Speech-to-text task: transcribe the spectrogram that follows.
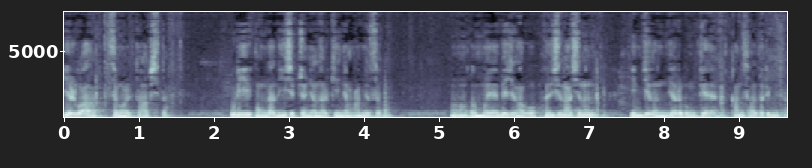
열과 성을 다합시다. 우리 공단 20주년을 기념하면서 어, 업무에 매진하고 헌신하시는 임직원 여러분께 감사드립니다.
